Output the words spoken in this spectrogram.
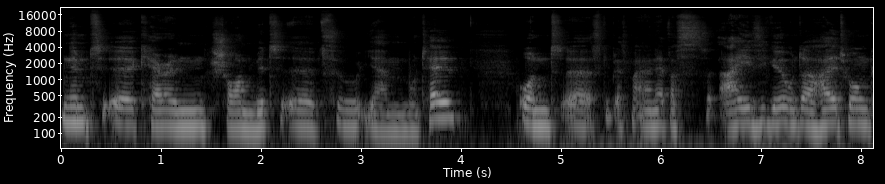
nimmt äh, Karen Sean mit äh, zu ihrem Motel. Und äh, es gibt erstmal eine etwas eisige Unterhaltung,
